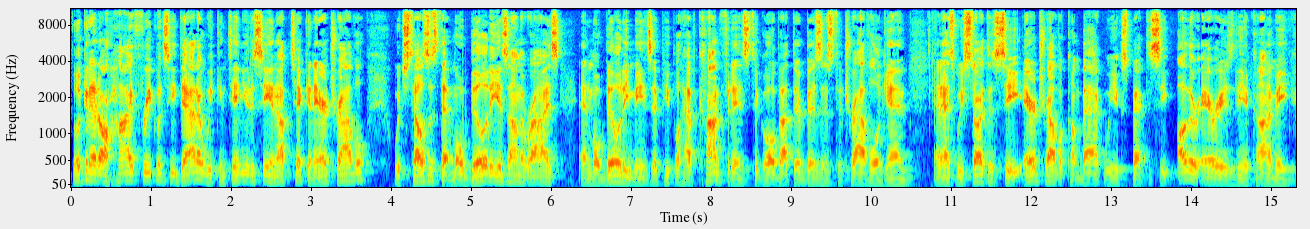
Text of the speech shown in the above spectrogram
Looking at our high frequency data, we continue to see an uptick in air travel, which tells us that mobility is on the rise, and mobility means that people have confidence to go about their business to travel again. And as we start to see air travel come back, we expect to see other areas of the economy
